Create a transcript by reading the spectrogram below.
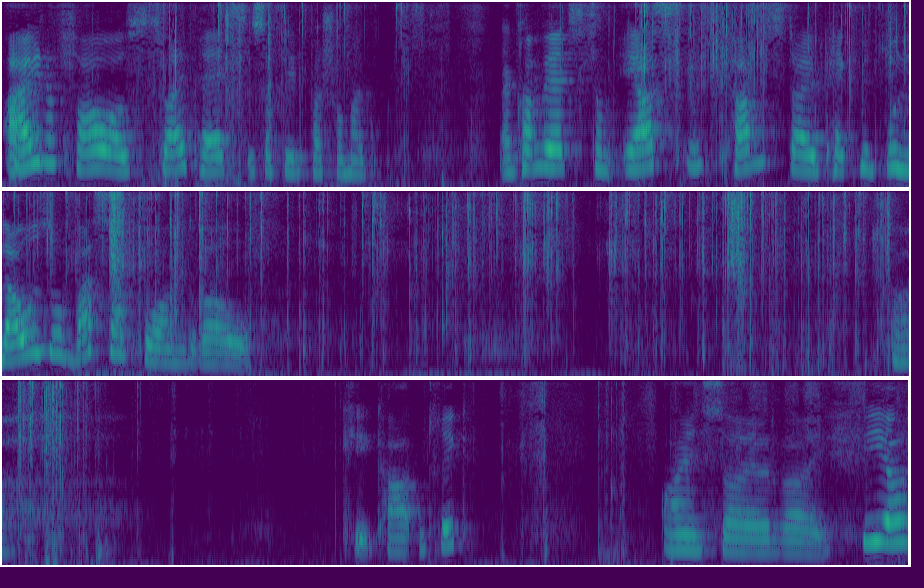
Eine V aus zwei Packs ist auf jeden Fall schon mal gut. Dann kommen wir jetzt zum ersten Kampfstyle-Pack mit Volauso Wasserform drauf. Oh. Okay, Kartentrick. 1, 2, 3, 4.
